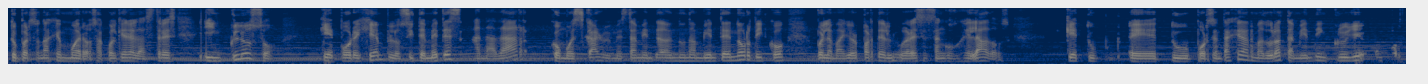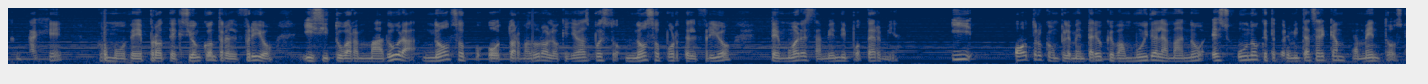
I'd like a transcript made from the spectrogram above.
tu personaje muere, o sea, cualquiera de las tres. Incluso que, por ejemplo, si te metes a nadar, como Skyrim está ambientado en un ambiente nórdico, pues la mayor parte de los lugares están congelados que tu, eh, tu porcentaje de armadura también te incluye un porcentaje como de protección contra el frío. Y si tu armadura no o tu armadura o lo que llevas puesto no soporta el frío, te mueres también de hipotermia. Y otro complementario que va muy de la mano es uno que te permite hacer campamentos.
